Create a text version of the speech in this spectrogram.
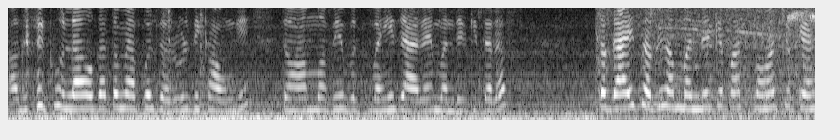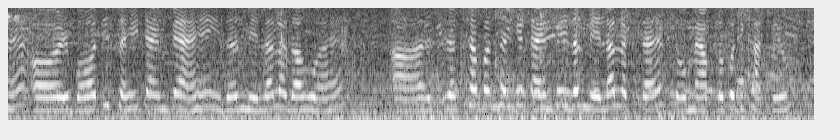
अगर खुला होगा तो मैं आपको ज़रूर दिखाऊँगी। तो हम अभी वहीं जा रहे हैं मंदिर की तरफ़। तो गाइस अभी हम मंदिर के पास पहुँच चुके हैं और बहुत ही सही टाइम पे आए हैं। इधर मेला लगा हुआ है। रक्षाबंधन के टाइम पे इधर मेला लगता है। तो मैं आप लोग को दिखाती हूँ।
